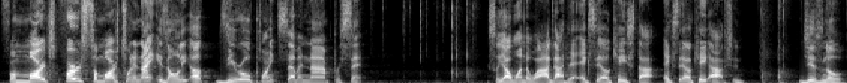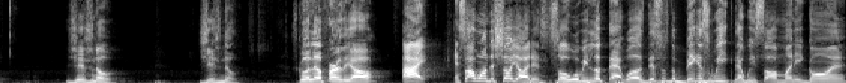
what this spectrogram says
from March 1st to March 29th is only up 0.79%. So y'all wonder why I got the XLK stock, XLK option. Just know. Just know. Just know. Let's go a little further, y'all. All right. And so I wanted to show y'all this. So what we looked at was this was the biggest week that we saw money going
